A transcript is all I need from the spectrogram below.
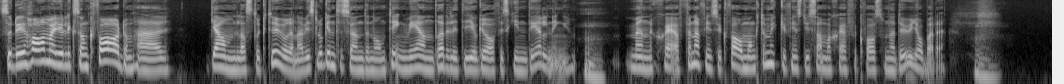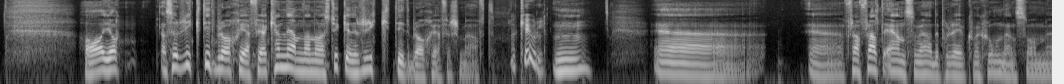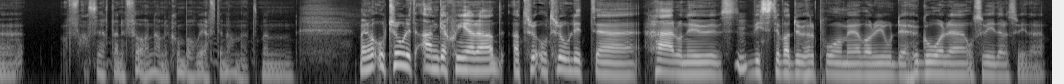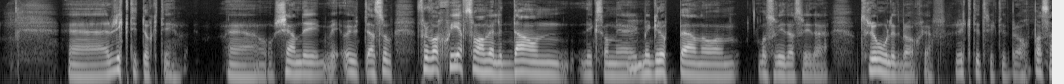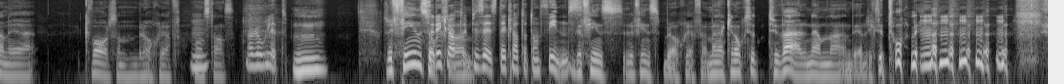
Så det har man ju liksom kvar de här gamla strukturerna. Vi slog inte sönder någonting, vi ändrade lite geografisk indelning. Mm. Men cheferna finns ju kvar. Mångt och mycket finns det ju samma chefer kvar som när du jobbade. Ja, jag, alltså riktigt bra chefer. Jag kan nämna några stycken riktigt bra chefer som jag har haft. Vad kul! Mm. Eh, eh, framförallt en som vi hade på Rave-konventionen som... Eh, vad fan hette han i förnamn? Jag kommer bara ihåg efternamnet. Men, men var otroligt engagerad, otro, otroligt eh, här och nu. Mm. Visste vad du höll på med, vad du gjorde, hur går det och så vidare. och så vidare. Eh, riktigt duktig. Eh, och kände ut, alltså, för att vara chef så var han väldigt down liksom, med, Mm. med gruppen och, och så vidare. och så vidare. Otroligt bra chef. Riktigt, riktigt bra. Hoppas han är kvar som bra chef någonstans. Vad roligt. Mm. Så det finns Så också det är, klart, precis, det är klart att de finns. det finns, det finns bra chefer. Men jag kan också tyvärr nämna en del riktigt dåliga. Mm.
